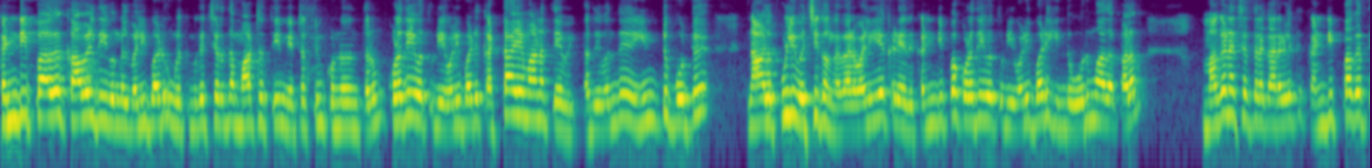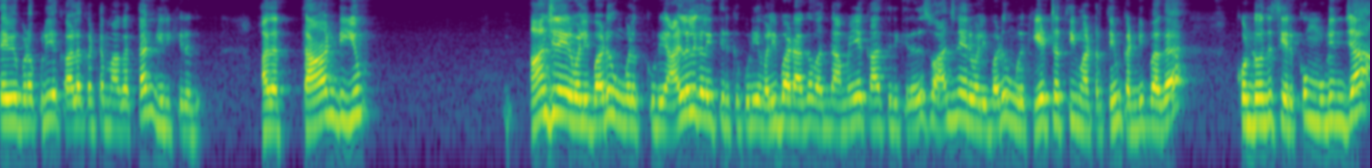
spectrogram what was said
கண்டிப்பாக காவல் தெய்வங்கள் வழிபாடு உங்களுக்கு மிகச்சிறந்த மாற்றத்தையும் ஏற்றத்தையும் கொண்டு வந்து தரும். குலதெய்வத்துடைய வழிபாடு கட்டாயமான தேவை. அது வந்து இன்ட்டு போட்டு நாலு புள்ளி வச்சுக்கோங்க. வேற வழியே கிடையாது. கண்டிப்பாக குலதெய்வத்துடைய வழிபாடு இந்த ஒரு மாத காலம் மக நட்சத்திரக்காரர்களுக்கு கண்டிப்பாக தேவைப்படக்கூடிய காலகட்டமாகத்தான் இருக்கிறது. அதை தாண்டியும் ஆஞ்சநேயர் வழிபாடு உங்களுக்குடைய அழல்களை தீர்க்கக்கூடிய வழிபாடாக வந்து அமைய காத்திருக்கிறது. ஸோ ஆஞ்சநேயர் வழிபாடு உங்களுக்கு ஏற்றத்தையும் மாற்றத்தையும் கண்டிப்பாக கொண்டு வந்து சேர்க்கும். முடிஞ்சால்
